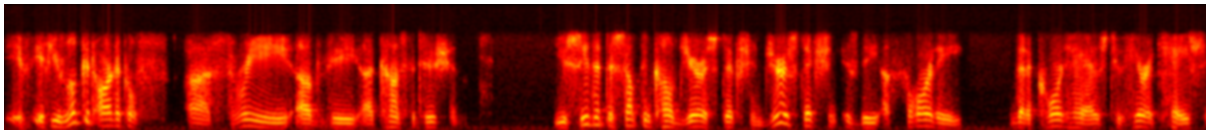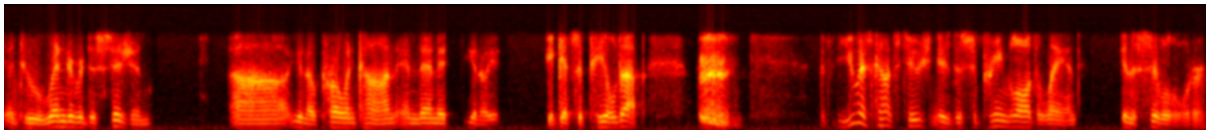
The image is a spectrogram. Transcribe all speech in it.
if if you look at Article uh, three of the uh, Constitution, you see that there's something called jurisdiction. Jurisdiction is the authority that a court has to hear a case and to render a decision, uh, you know, pro and con, and then it, you know, it, it gets appealed up. the U.S. Constitution is the supreme law of the land in the civil order,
